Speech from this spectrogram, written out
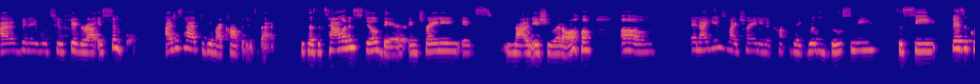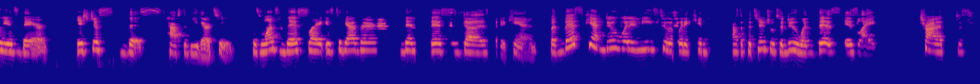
I've been able to figure out it's simple. I just had to get my confidence back because the talent is still there. In training, it's not an issue at all. um, and I use my training to like really boost me to see physically it's there. It's just this has to be there too. Because once this like is together, then this does what it can. But this can't do what it needs to, what it can has the potential to do when this is like trying to just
